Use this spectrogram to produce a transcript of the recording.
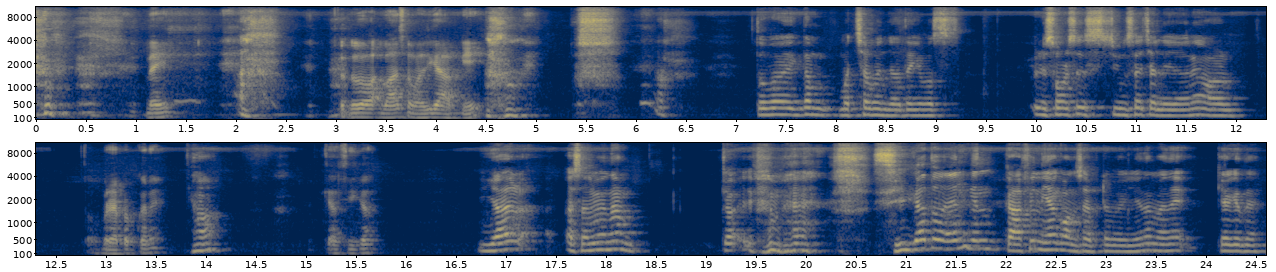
نہیں۔ تو بات سمجھ گیا آپ کی۔ تو وہ ایک دم مچھر بن جاتا ہے کہ بس ریسورسز چوسے چلے جا رہے ہیں اور تو ریپ اپ کریں؟ ہاں۔ کیا سیکھا؟ یار اصل میں نا میں سیکھا تو ہے لیکن کافی نیا کانسیپٹ ہے میرے لیے نا۔ میں نے کیا کہتے ہیں؟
